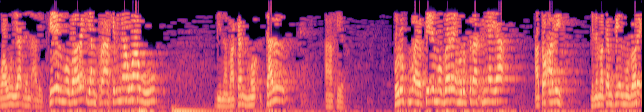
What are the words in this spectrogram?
Wawu, ya, dan alif. Fi'il mubarak yang terakhirnya wawu. Dinamakan mu'tal akhir. Huruf uh, fi'il mubarak huruf terakhirnya ya atau alif. Dinamakan fi'il mubarak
